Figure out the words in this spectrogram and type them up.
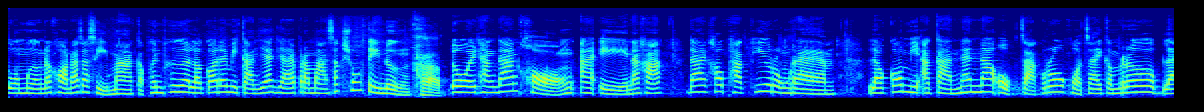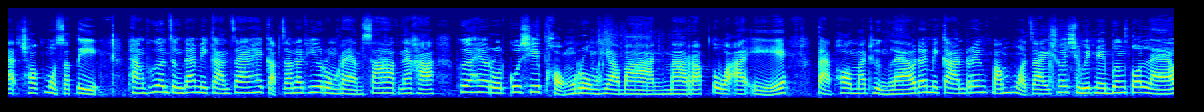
ตัวเมืองนครราชสีมากับเพื่อนๆ แล้วก็ได้มีการแยกย้ายประมาณสักช่วงตีหนึ่งครับโดยทางด้านของอาเอนะคะ ได้เข้าพักที่โรงแรม แล้วก็มีอาการแน่นหน้าอกจากโรคหัวใจกำเริบ และช็อกหมดสติทางเพื่อนจึงได้มีการแจ้งให้กับเจ้าหน้าที่โรงแรมทราบนะคะ เพื่อให้รถกู้ชีพของโรงพยาบาลมารับตัวอาเอแต่พอมาถึงแล้วได้มีการเร่งปั๊มหัวใจช่วยชีวิตในเบื้องต้นแล้ว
